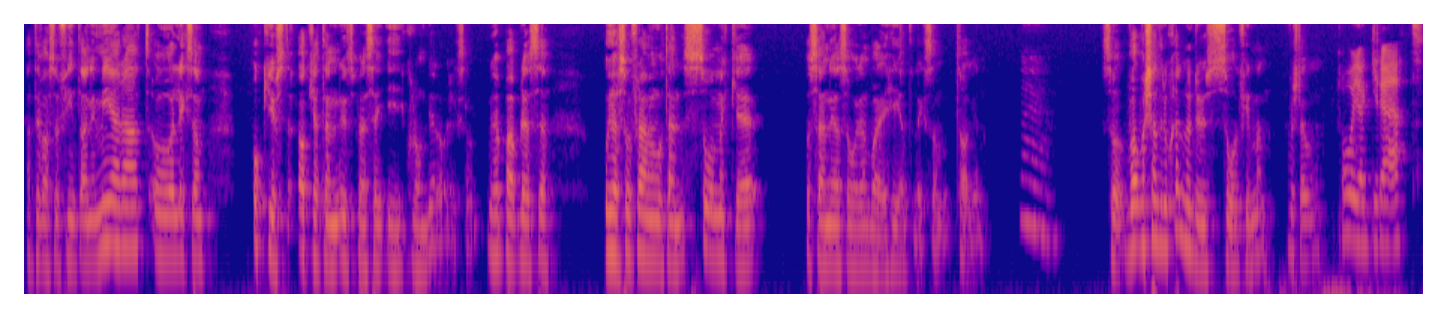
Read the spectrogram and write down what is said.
att det var så fint animerat och liksom och just och att den utspelar sig i Colombia då liksom. Jag bara blev så och jag såg fram emot den så mycket och sen när jag såg den var jag helt liksom tagen. Så vad, vad kände du själv när du såg filmen för första gången? Och jag grät.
